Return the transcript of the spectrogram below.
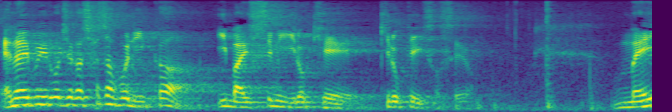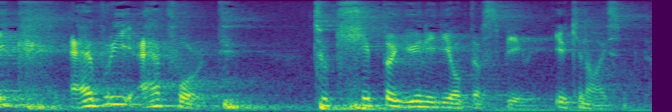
NIV로 제가 찾아보니까 이 말씀이 이렇게 기록되어 있었어요. Make every effort to keep the unity of the Spirit. 이렇게 나와 있습니다.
